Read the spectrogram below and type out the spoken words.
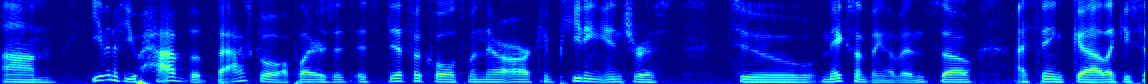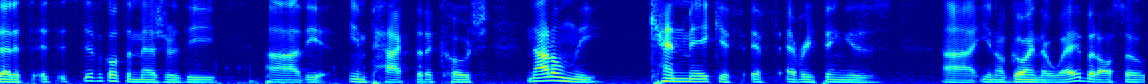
Um, even if you have the basketball players, it's, it's difficult when there are competing interests to make something of it. And so I think, uh, like you said, it's, it's it's difficult to measure the uh, the impact that a coach not only can make if if everything is uh, you know going their way, but also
